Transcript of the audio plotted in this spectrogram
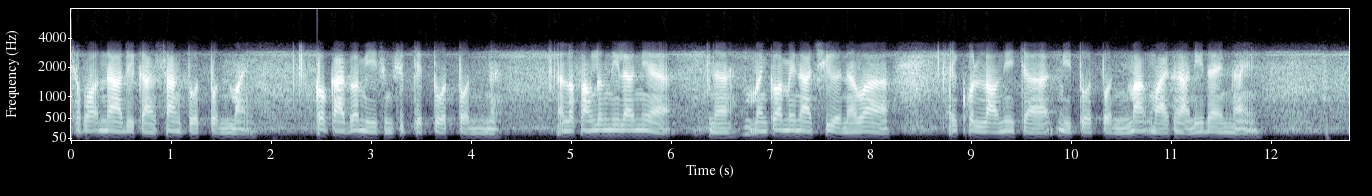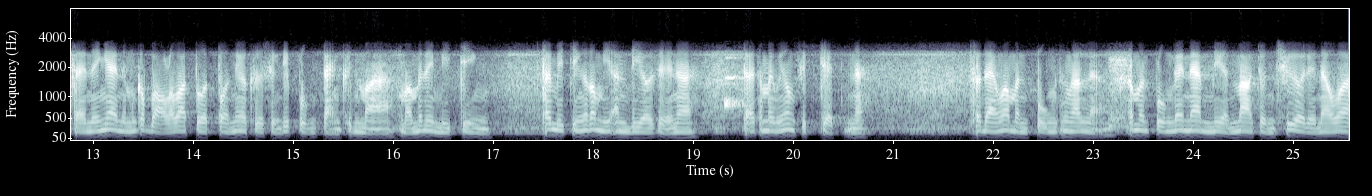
เฉพาะหน้าด้วยการสร้างตัวตนใหม่ ก็กลายว่ามีถึงสิบเจ็ดตัวตนนะเราฟังเรื่องนี้แล้วเนี่ยนะมันก็ไม่น่าเชื่อนะว่าไอ้คนเรานี่จะมีตัวตนมากมายขนาดนี้ได้ไง แต่ในแง่นึงมันก็บอกแล้วว่าตัวตนนี่ก็คือสิ่งที่ปรุงแต่งขึ้นมา มันไม่ได้มีจริง ถ้ามีจริงก็ต้องมีอันเดียวเสียนะ แต่ทำไมไม่ต้องสิบเจ็ดนะ แสดงว่ามันปรุงทั้งนั้นแหละ ถ้ามันปรุงได้แนบเนียนมากจนเชื่อเลยนะว่า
